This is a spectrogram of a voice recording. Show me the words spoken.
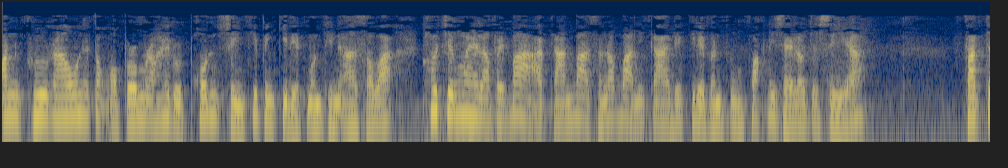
มันคือเราเนี่ยต้องอบรมเราให้หลุดพ้นสิ่งที่เป็นกิเลสมนทินอาสวะเขาจึงไม่ให้เราไปบ้าอาจารย์บ้าสำนักบ้านนิกายเดี๋ยวกิเลสมันฟูฟักนิสัยเราจะเสีย สัจ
